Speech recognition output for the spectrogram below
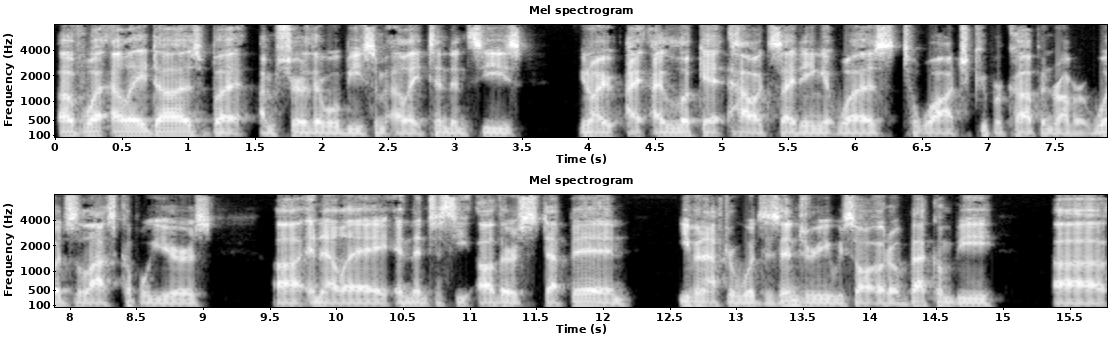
of what LA does, but I'm sure there will be some LA tendencies. You know, I, I look at how exciting it was to watch Cooper Kupp and Robert Woods the last couple years uh, in LA, and then to see others step in. Even after Woods' injury, we saw Odell Beckham be uh,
